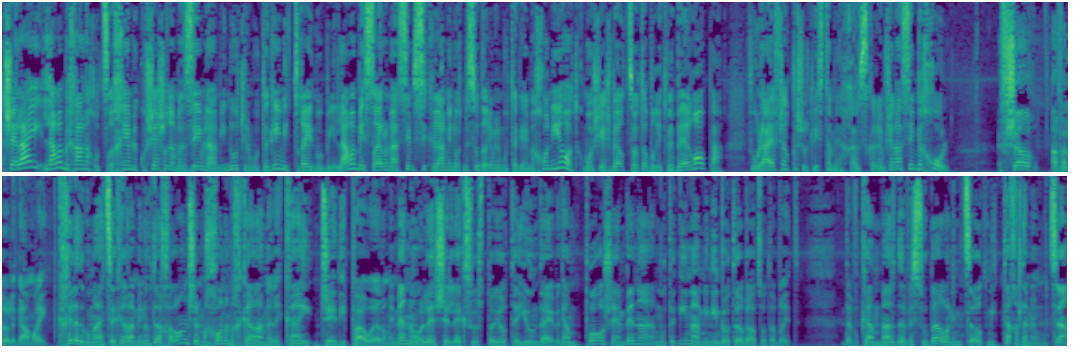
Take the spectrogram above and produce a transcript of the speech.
השאלה היא, למה בכלל אנחנו צריכים לקושש רמזים לאמינות של מותגים מטריידמוביל? למה בישראל לא נעשים סקרי אמינות מסודרים למותגי מכוניות, כמו שיש בארצות הברית ובאירופה? ואולי אפשר פשוט להסתמך על סקרים שנעשים בחו"ל. אפשר, אבל לא לגמרי. קחי לדוגמה את סקר האמינות האחרון של מכון המחקר האמריקאי JD Power. ממנו עולה שלקסוס, טויוטה, יונדאי וגם פורשה הם בין המותגים האמינים ביותר בארצות הברית. דווקא מזדה וסובארו נמצאות מתחת לממוצע,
